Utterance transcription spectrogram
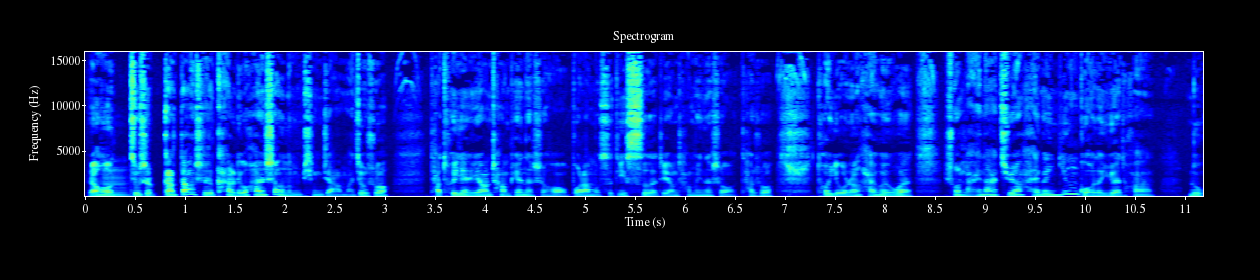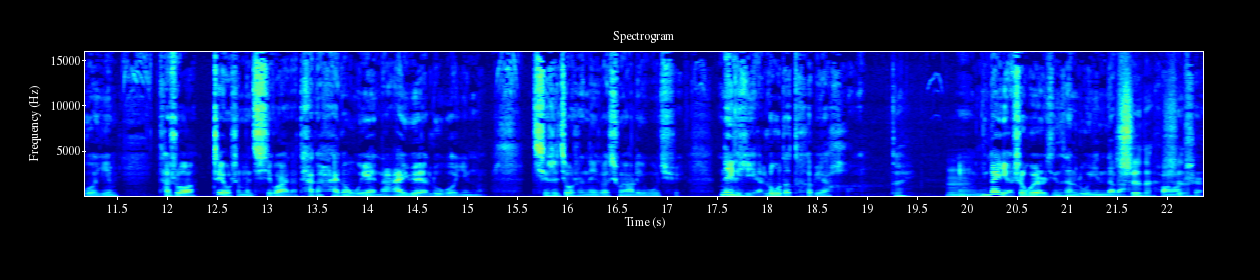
然后就是刚当时看刘汉胜那么评价嘛，就是说他推荐这张唱片的时候，勃拉姆斯第四的这张唱片的时候，他说，他说有人还会问，说莱纳居然还跟英国的乐团录过音。他说：“这有什么奇怪的？他跟还跟维也纳爱乐录过音呢，其实就是那个匈牙利舞曲，那个也录的特别好。对，嗯，应该也是威尔金森录音的吧？是的，黄老师，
